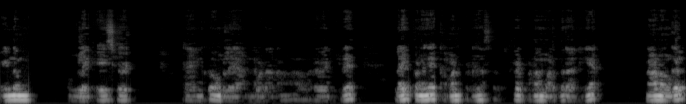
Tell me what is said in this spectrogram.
மீண்டும் உங்களை கேஷுவல் டைமுக்கு உங்களை அன்போட நான் வரவேற்கிறேன் லைக் பண்ணுங்கள் கமெண்ட் பண்ணுங்கள் சப்ஸ்கிரைப் பண்ண மறந்துடாதீங்க நான் உங்கள்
